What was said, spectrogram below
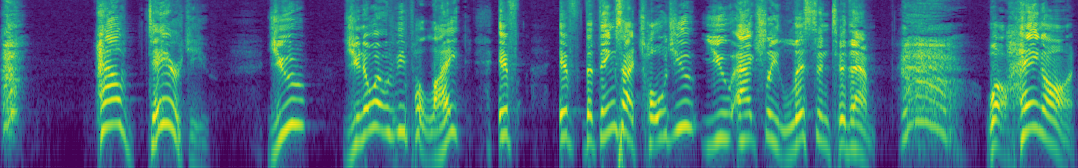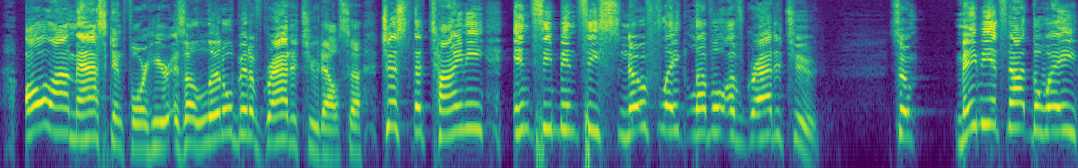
How dare you? You, do you know what would be polite? If, if the things I told you, you actually listen to them. Well, hang on. All I'm asking for here is a little bit of gratitude, Elsa. Just the tiny, incy bincy snowflake level of gratitude. So maybe it's not the way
